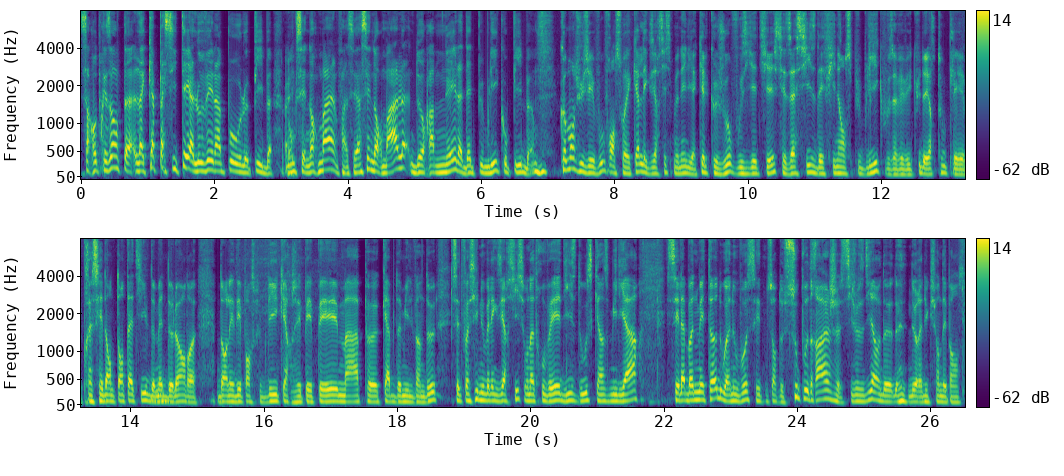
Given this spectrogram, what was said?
ça représente la capacité à lever l'impôt, le PIB. Donc c'est normal, enfin c'est assez normal de ramener la dette publique au PIB. Comment jugez-vous, François Ecal, l'exercice mené il y a quelques jours? Vous y étiez, ces assises des finances publiques. Vous avez vécu d'ailleurs toutes les précédentes tentatives de mettre de l'ordre dans les dépenses publiques, RGPP, MAP, CAP 2022. Cette fois-ci, nouvel exercice, on a trouvé 10, 12, 15 milliards. C'est la bonne méthode ou à nouveau c'est une sorte de saupoudrage, si j'ose dire, de, de, de, réduction de dépenses?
